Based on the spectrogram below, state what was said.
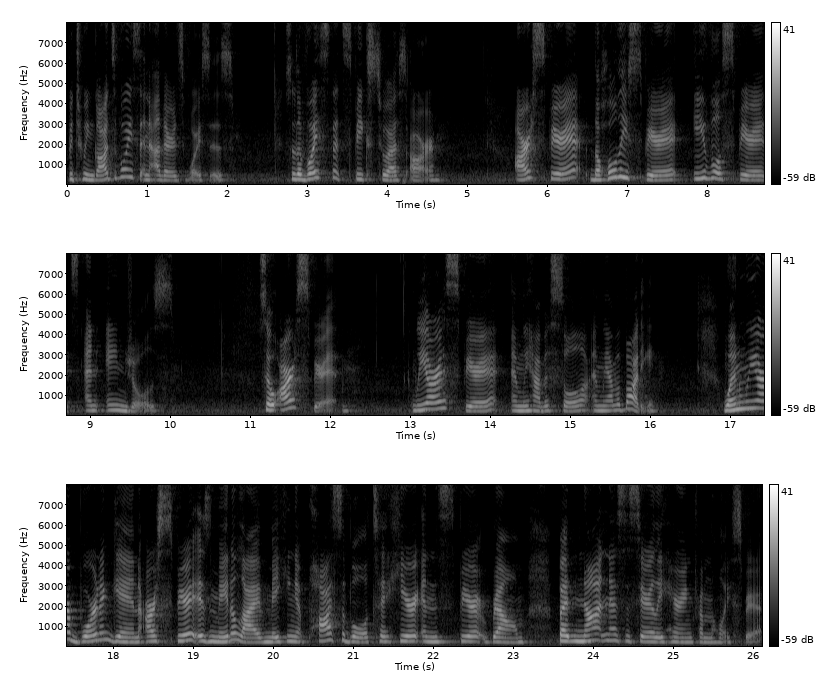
between God's voice and others' voices. So the voice that speaks to us are our spirit, the Holy Spirit, evil spirits, and angels. So, our spirit, we are a spirit, and we have a soul, and we have a body. When we are born again, our spirit is made alive, making it possible to hear in the spirit realm, but not necessarily hearing from the Holy Spirit.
